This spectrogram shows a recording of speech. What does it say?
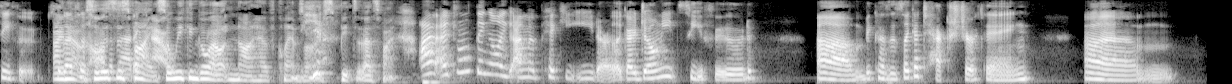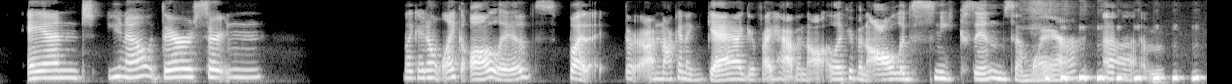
seafood. So I know. So this is fine. So we can go out and not have clams on Yeah. pizza. That's fine. I, I don't think like I'm a picky eater. Like I don't eat seafood, um, because it's like a texture thing. Um, and you know there are certain like I don't like olives, but there, I'm not gonna gag if I have an like if an olive sneaks in somewhere. um,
